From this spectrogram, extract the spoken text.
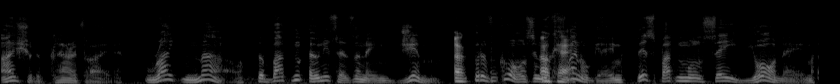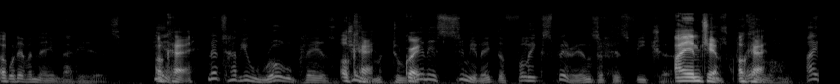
I should have clarified. Right now, the button only says the name Jim. Uh, but of course, in okay. the final game, this button will say your name, whatever name that is. Here, Okay. Let's have you role play as Okay, Jim to great. really simulate the full experience of this feature. I am Jim. Okay. along. I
